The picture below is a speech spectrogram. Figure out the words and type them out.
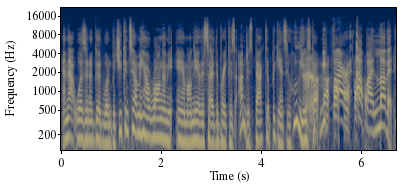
and that wasn't a good one. But you can tell me how wrong I am on the other side of the break because I'm just backed up against it. Julio's got me fired up. I love it.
